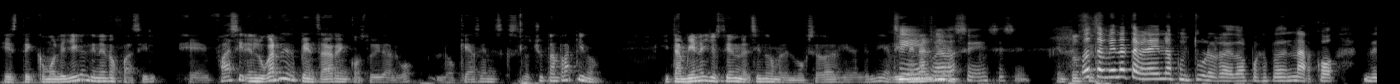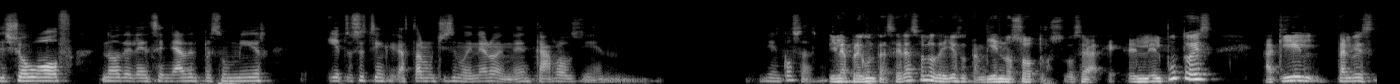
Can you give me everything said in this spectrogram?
este, como le llega el dinero fácil, eh, fácil, en lugar de pensar en construir algo, lo que hacen es que se lo chutan rápido. Y también ellos tienen el síndrome del boxeador al final del día. Sí, Viven al bueno, día. sí, sí, sí. Entonces, Bueno, también, también hay una cultura alrededor, por ejemplo, del narco, del show off, ¿no? Del enseñar, del presumir. Y entonces tienen que gastar muchísimo dinero en, en carros y en, y en cosas, ¿no? Y la pregunta, ¿será solo de ellos o también nosotros? O sea, el, el punto es, aquí tal vez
